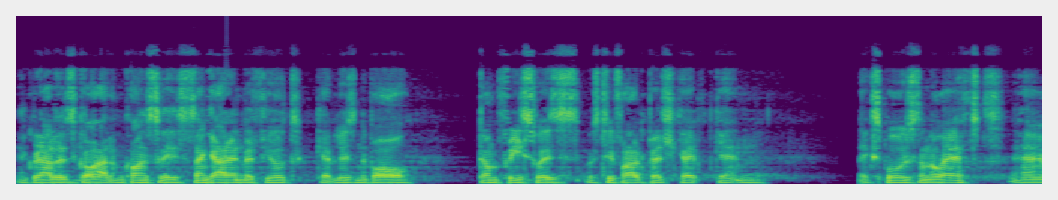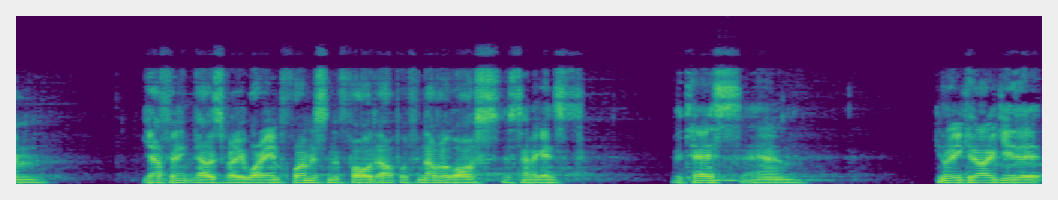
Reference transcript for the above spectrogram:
And Granada's got at them constantly. Sangare in midfield kept losing the ball. Dumfries was, was too far out the pitch, kept getting exposed on the left. Um, yeah, I think that was a very worrying performance and followed up with another loss, this time against Vitesse. Um, you know, you could argue that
